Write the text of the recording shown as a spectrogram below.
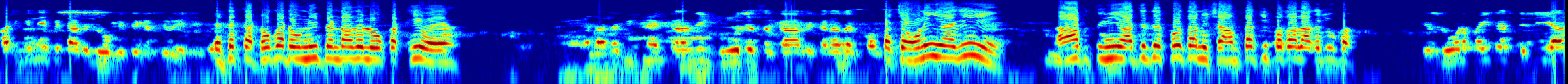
ਅੱਜ ਕਿੰਨੇ ਪਿੰਡਾਂ ਦੇ ਲੋਕ ਇੱਥੇ ਇਕੱਠੇ ਹੋਏ? ਨੇ ਇੱਥੇ ਘੱਟੋ ਘੱਟ 19 ਪਿੰਡਾਂ ਦੇ ਲੋਕ ਇਕੱਠੇ ਹੋਏ ਆ। ਲੱਗਦਾ ਕਿ ਟਰੈਕਟਰਾਂ ਦੀ ਗੂੰਜ ਸਰਕਾਰ ਦੇ ਕੰਨਾਂ ਤੱਕ ਪਹੁੰਚ। ਪਹੁੰਚਾਉਣੀ ਆ ਜੀ। ਆਪ ਤੁਸੀਂ ਅੱਜ ਦੇਖੋ ਤੁਹਾਨੂੰ ਸ਼ਾਮ ਤੱਕ ਹੀ ਪਤਾ ਲੱਗ ਜੂਗਾ ਜੇ ਲੋੜ ਪਈ ਤਾਂ ਦਿੱਲੀ ਆ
